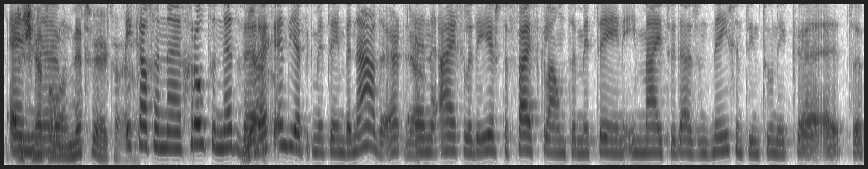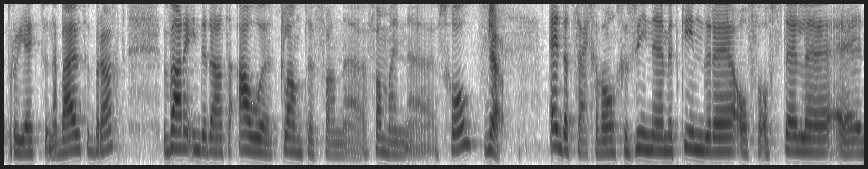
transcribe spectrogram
En, dus je had al een netwerk eigenlijk. Ik had een grote netwerk Ja. en die heb ik meteen benaderd. Ja. En eigenlijk de eerste vijf klanten meteen in mei 2019, toen ik het project naar buiten bracht, waren inderdaad de oude klanten van, van mijn school. Ja. En dat zijn gewoon gezinnen met kinderen of, of stellen. En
